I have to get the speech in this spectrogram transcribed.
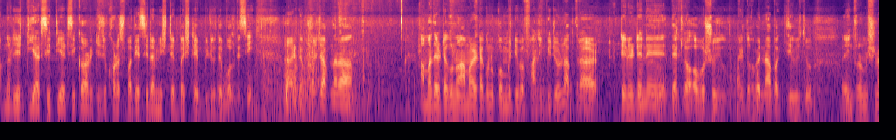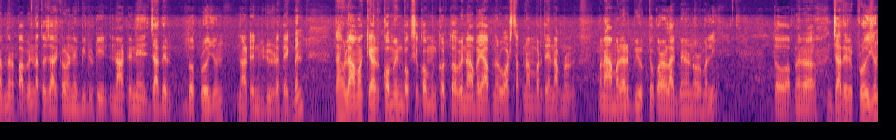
আপনার যে টিআরসি টিআরসি করার কিছু খরচপাতি আছে, এটা আমি স্টেপ বাই স্টেপ ভিডিওতে বলতেছি। আর একটা বিষয় যে আপনারা, আমাদের এটা কোনো, আমার এটা কোনো কমেডি বা ফানি ভিডিও না। আপনারা টেনে টেনে দেখলে অবশ্যই উপকৃত হবেন না, বা কিছু কিছু ইনফরমেশন আপনারা পাবেন না। তো যার কারণে ভিডিওটি না টেনে, যাদের প্রয়োজন, না টেনে ভিডিওটা দেখবেন। তাহলে আমাকে আর কমেন্ট বক্সে কমেন্ট করতে হবে না ভাই, আপনার হোয়াটসঅ্যাপ নাম্বার দেন, আপনার মানে আমার আর বিরক্ত করা লাগবে না নর্মালি তো আপনারা যাদের প্রয়োজন,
